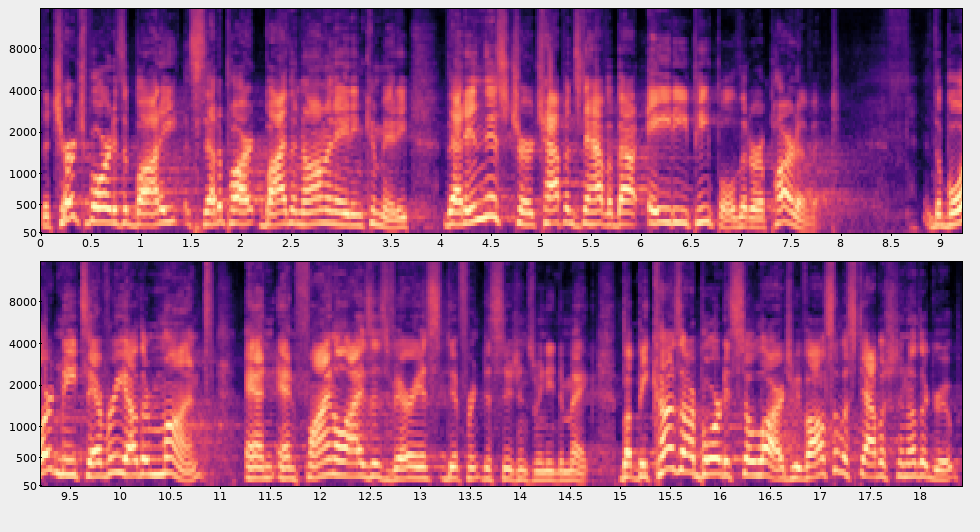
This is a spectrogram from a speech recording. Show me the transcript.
The church board is a body set apart by the nominating committee that in this church happens to have about 80 people that are a part of it. The board meets every other month and, and finalizes various different decisions we need to make. But because our board is so large, we've also established another group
